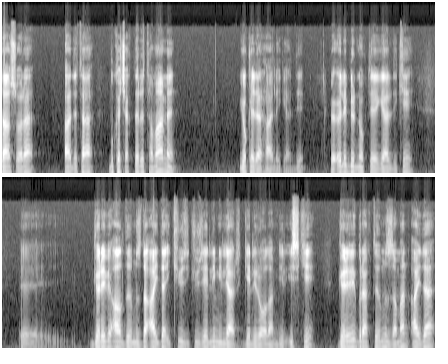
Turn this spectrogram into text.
daha sonra adeta bu kaçakları tamamen yok eder hale geldi. Ve öyle bir noktaya geldi ki e, görevi aldığımızda ayda 200-250 milyar geliri olan bir İSKİ görevi bıraktığımız zaman ayda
